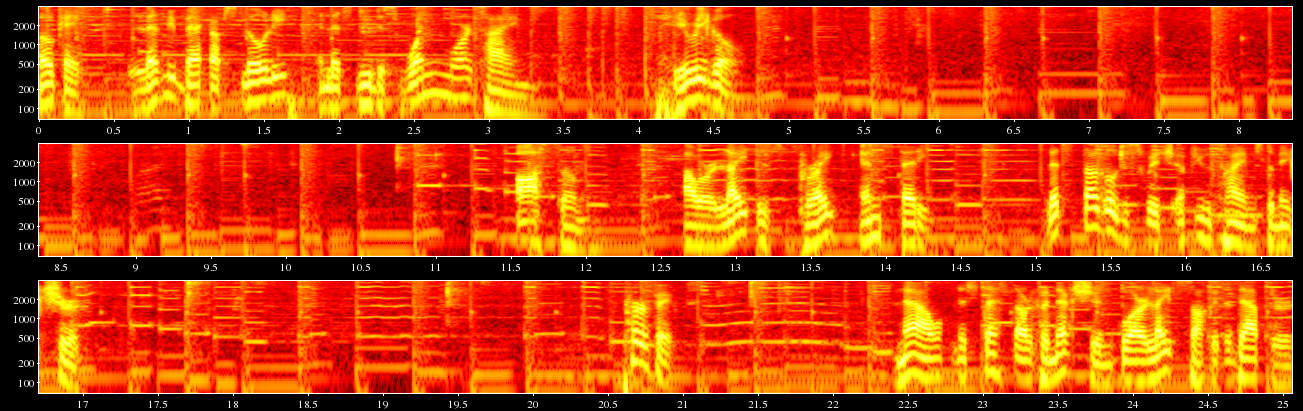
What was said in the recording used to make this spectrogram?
Okay, let me back up slowly and let's do this one more time. Here we go. Awesome! Our light is bright and steady. Let's toggle the switch a few times to make sure. Perfect! Now, let's test our connection to our light socket adapter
